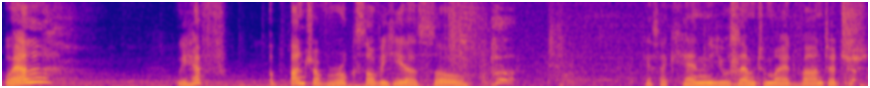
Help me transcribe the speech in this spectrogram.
Well, we have a bunch of rooks over here, so... I guess I can use them to my advantage.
